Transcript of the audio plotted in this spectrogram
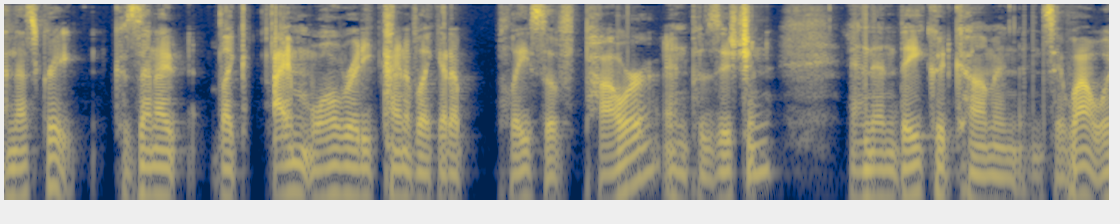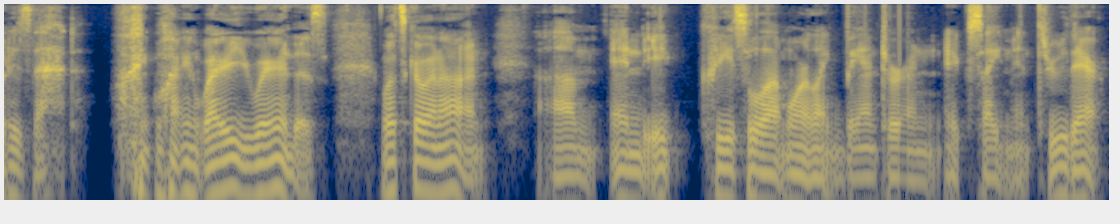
And that's great because then I like, I'm already kind of like at a place of power and position. And then they could come and, and say, wow, what is that? Like, why, why are you wearing this? What's going on? Um, and it creates a lot more like banter and excitement through there.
